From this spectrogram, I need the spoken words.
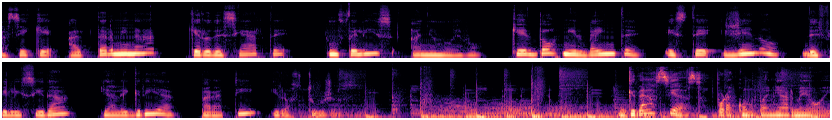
Así que al terminar, quiero desearte un feliz año nuevo. Que el 2020 esté lleno de felicidad y alegría para ti y los tuyos. Gracias por acompañarme hoy.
